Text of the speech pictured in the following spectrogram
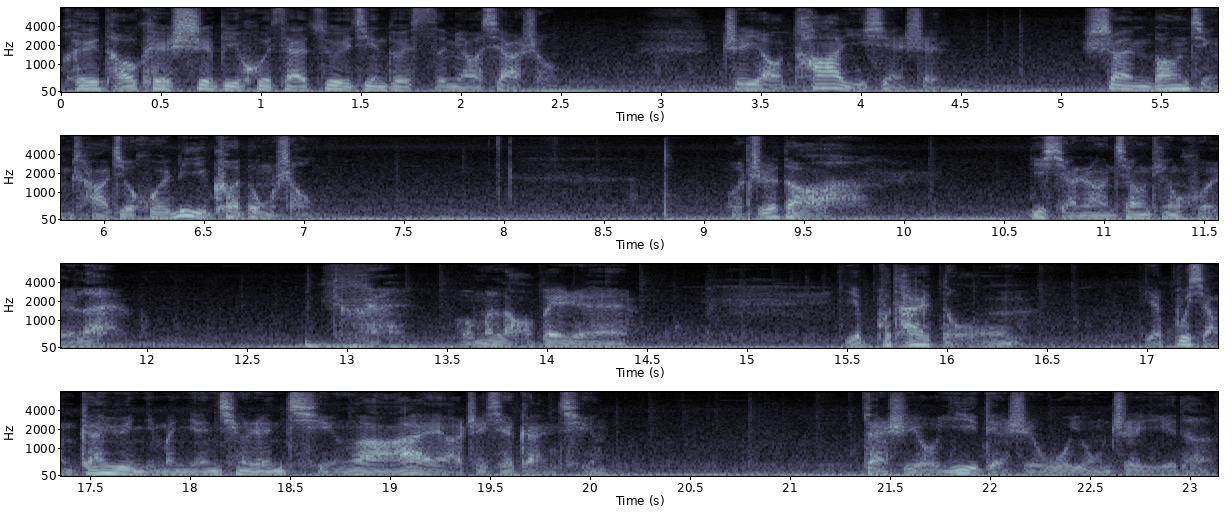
黑桃 K 势必会在最近对寺庙下手，只要他一现身，善邦警察就会立刻动手。我知道，你想让江婷回来，我们老辈人。也不太懂，也不想干预你们年轻人情啊、爱啊这些感情。但是有一点是毋庸置疑的，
